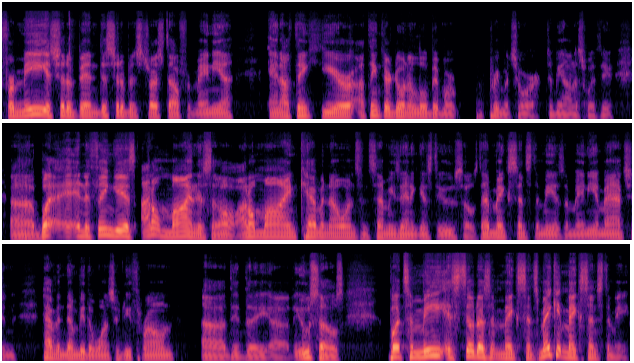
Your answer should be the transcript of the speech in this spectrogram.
for me, it should have been this should have been stretched out for Mania, and I think you're I think they're doing a little bit more premature to be honest with you. Uh, but and the thing is, I don't mind this at all. I don't mind Kevin Owens and Sami Zayn against the Usos. That makes sense to me as a Mania match and having them be the ones who dethrone uh, the the uh, the Usos. But to me, it still doesn't make sense. Make it make sense to me.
